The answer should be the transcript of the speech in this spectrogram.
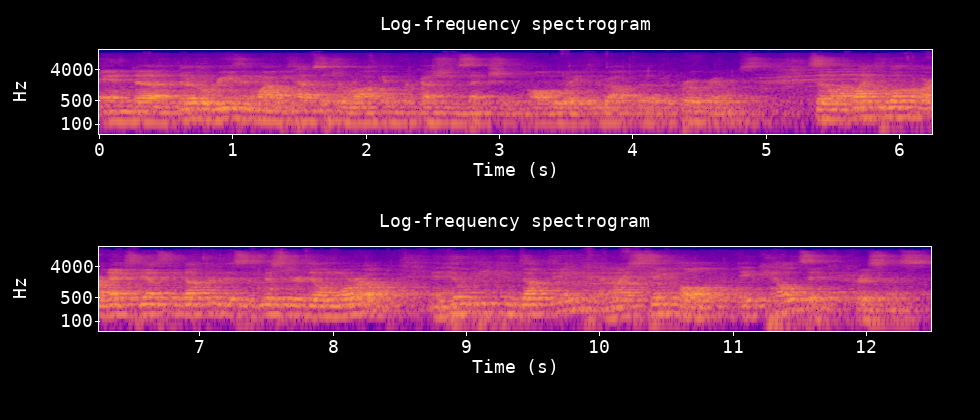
and uh, they're the reason why we have such a rockin' percussion section all the way throughout the, the programs. So I'd like to welcome our next guest conductor. This is Mr. Del Moro, and he'll be conducting a nice tune called A Celtic Christmas.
